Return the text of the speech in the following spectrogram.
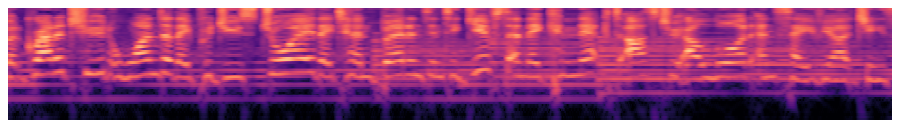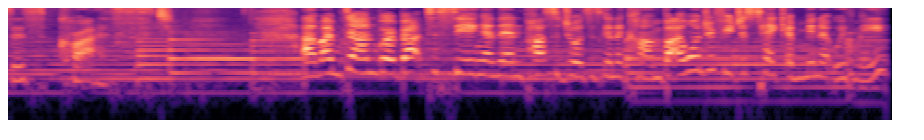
but gratitude, wonder, they produce joy, they turn burdens into gifts, and they connect us to our Lord and Savior, Jesus Christ. Um, I'm done. We're about to sing, and then Pastor George is going to come. But I wonder if you just take a minute with me.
